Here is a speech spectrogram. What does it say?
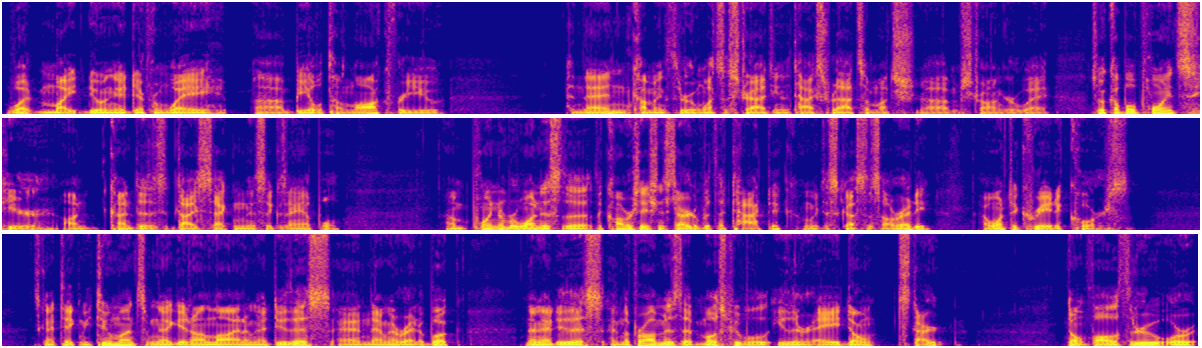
What might doing a different way uh, be able to unlock for you? And then coming through and what's the strategy and the tax for that's a much um, stronger way. So, a couple points here on kind of dissecting this example. Um, point number one is the, the conversation started with a tactic, and we discussed this already. I want to create a course. It's going to take me two months. I'm going to get online. I'm going to do this, and then I'm going to write a book. And then I'm going to do this. And the problem is that most people either a don't start, don't follow through, or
